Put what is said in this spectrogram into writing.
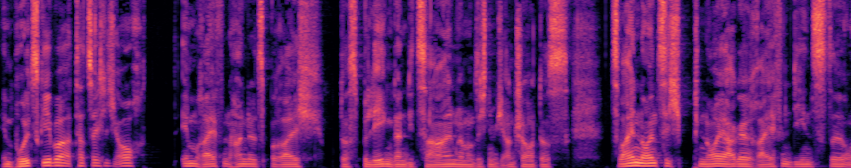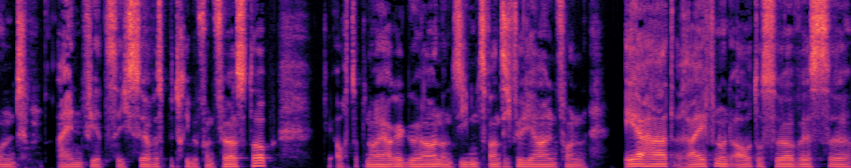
Impulsgeber tatsächlich auch im Reifenhandelsbereich. Das belegen dann die Zahlen, wenn man sich nämlich anschaut, dass 92 Pneuhage Reifendienste und 41 Servicebetriebe von First Stop, die auch zur Pneuhage gehören und 27 Filialen von Erhard Reifen- und Autoservice äh,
